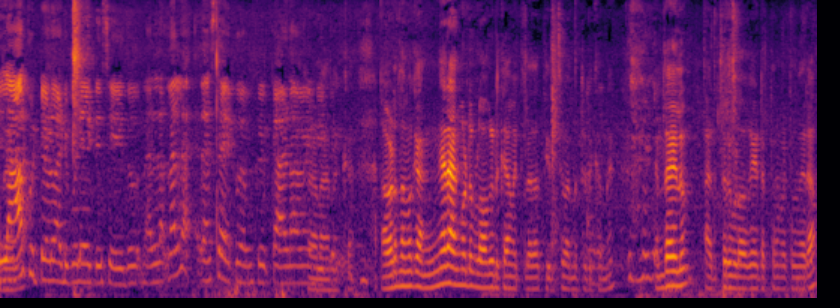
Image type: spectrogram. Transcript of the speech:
എല്ലാ കുട്ടികളും അടിപൊളിയായിട്ട് ചെയ്തു. നല്ല നല്ല രസമായിരുന്നു നമുക്ക് കാണാൻ വേണ്ടിയിട്ട്. അവിടെ നമുക്ക് അങ്ങനെ അങ്ങോട്ട് ബ്ലോഗ് എടുക്കാൻ പറ്റില്ല. തിരിച്ചു വന്നിട്ട് എടുക്കുന്നത് എന്തായാലും അടുത്തൊരു വ്ളോഗായിട്ട് എത്ര പെട്ടെന്ന് വരാം.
